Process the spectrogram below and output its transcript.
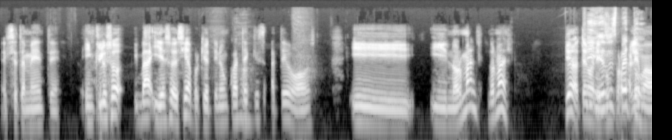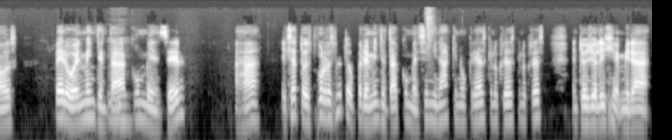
exactamente. Incluso, y va, y eso decía, porque yo tenía un cuate que es ateo, y, y normal, normal. Yo no tengo Sí, ningún problema, pero él me intentaba convencer, ajá, exacto, es por respeto, pero él me intentaba convencer, mira, que no creas, que no creas, que no creas. Entonces yo le dije, mira,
